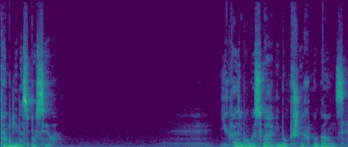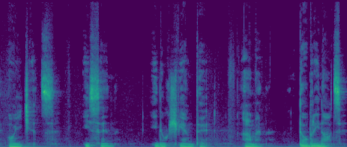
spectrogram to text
tam, gdzie nas posyła. Niech Was błogosławi Bóg Wszechmogący, Ojciec i Syn i Duch Święty. Amen. Dobrej nocy.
